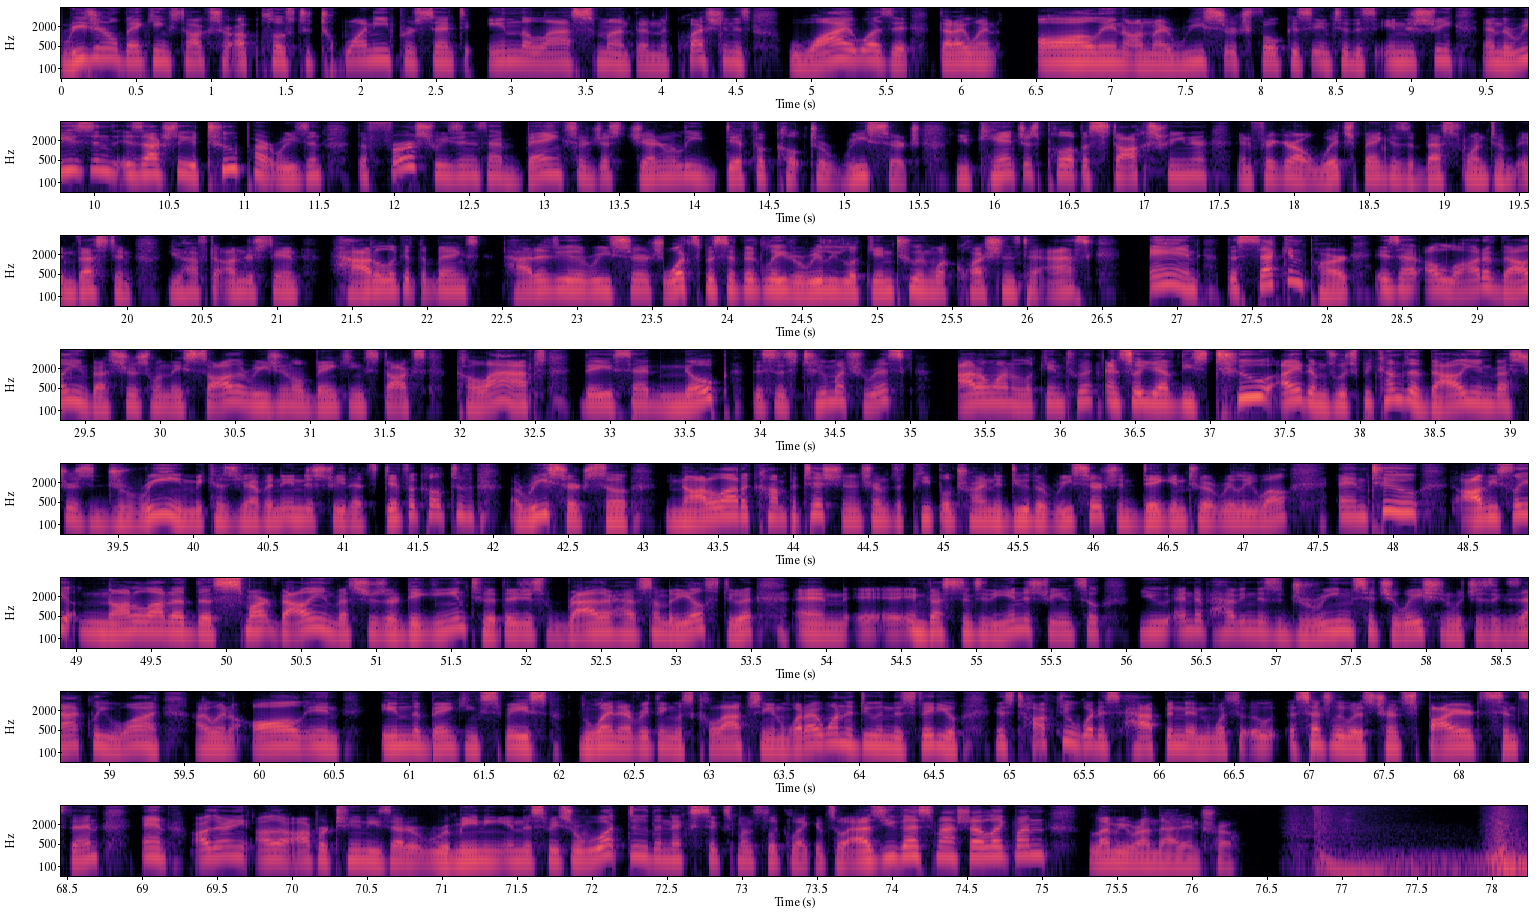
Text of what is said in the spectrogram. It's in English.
Regional banking stocks are up close to 20% in the last month. And the question is, why was it that I went all in on my research focus into this industry. And the reason is actually a two part reason. The first reason is that banks are just generally difficult to research. You can't just pull up a stock screener and figure out which bank is the best one to invest in. You have to understand how to look at the banks, how to do the research, what specifically to really look into, and what questions to ask. And the second part is that a lot of value investors, when they saw the regional banking stocks collapse, they said, nope, this is too much risk. I don't want to look into it. And so you have these two items, which becomes a value investor's dream because you have an industry that's difficult to research. So, not a lot of competition in terms of people trying to do the research and dig into it really well. And two, obviously, not a lot of the smart value investors are digging into it. They just rather have somebody else do it and eh, eh, invest into the industry. And so you end up having this dream situation, which is exactly why I went all in in the banking space when everything was collapsing. And what I want to do in this video is talk to what has happened and what's uh, essentially what has transpired since then. And are there any other opportunities that are remaining in this space, or what do the next six months look like? And so, as you guys smash that like button, let me run that intro.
